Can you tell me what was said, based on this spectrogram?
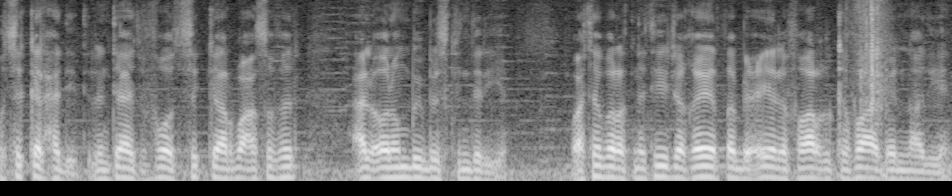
وسكة الحديد. اللي انتهت بفوز سكة 4-0 على الأولمبي بالإسكندرية. واعتبرت نتيجة غير طبيعية لفارق الكفاءة بين الناديين.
